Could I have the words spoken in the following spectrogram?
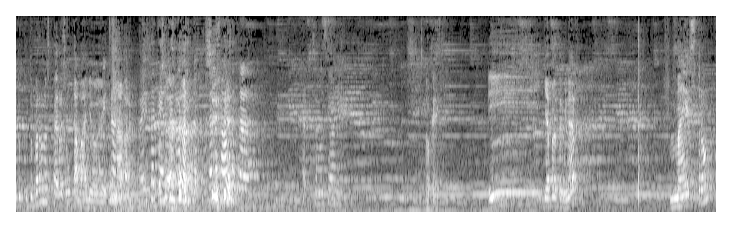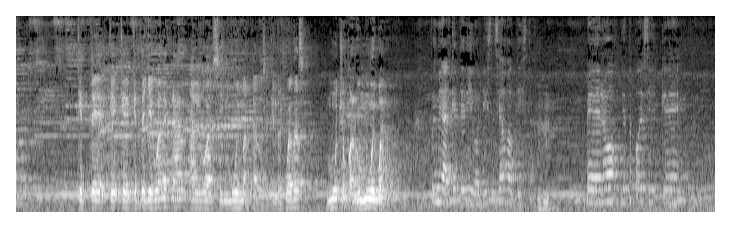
Tu, tu perro no es perro, es un caballo, eh, Ahorita, ladra. ahorita que entra un ratito, ya sí. nos vamos a a tus emociones. Ok. Y ya para terminar, maestro que te, que, que- que te llegó a dejar algo así muy marcado, o sea, que recuerdas mucho por algo muy bueno. Pues mira, ¿qué te digo? Licenciado Bautista. Pero yo te puedo decir que...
